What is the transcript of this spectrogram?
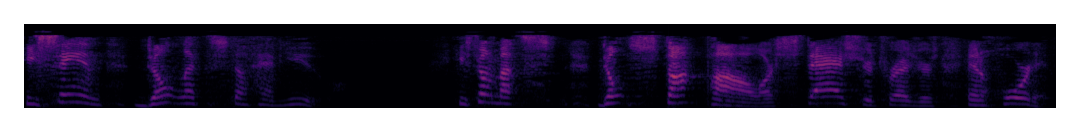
He's saying don't let the stuff have you. He's talking about don't stockpile or stash your treasures and hoard it.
